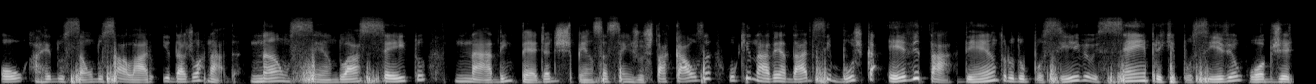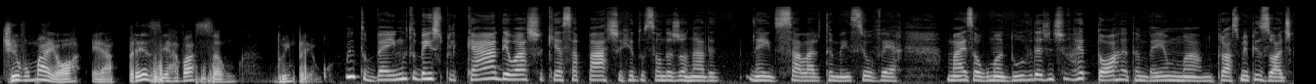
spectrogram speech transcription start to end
ou a redução do salário e da jornada. Não sendo aceito, nada impede a dispensa sem justa causa, o que na verdade se busca evitar. Dentro do possível e sempre que possível, o objetivo maior é a preservação do emprego. Muito bem, muito bem explicado. Eu acho que essa parte redução da jornada né, e de salário também, se houver mais alguma dúvida, a gente retorna também uma, no próximo episódio.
